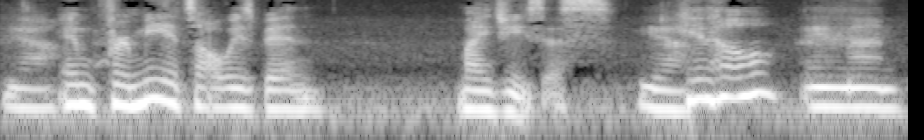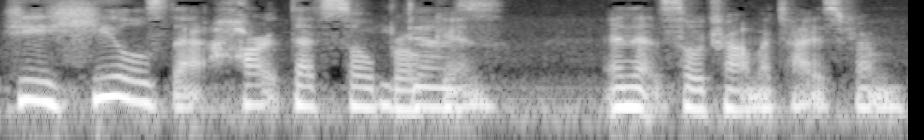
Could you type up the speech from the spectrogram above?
Yeah. and for me it's always been my jesus Yeah. you know Amen. he heals that heart that's so broken does. and that's so traumatized from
